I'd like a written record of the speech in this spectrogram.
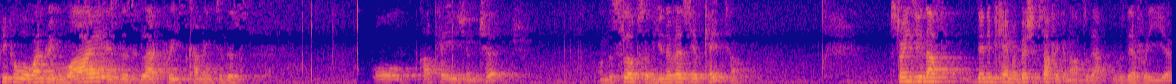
People were wondering why is this black priest coming to this all Caucasian church on the slopes of University of Cape Town? Strangely enough, then he became a bishop suffragan after that. He was there for a year.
